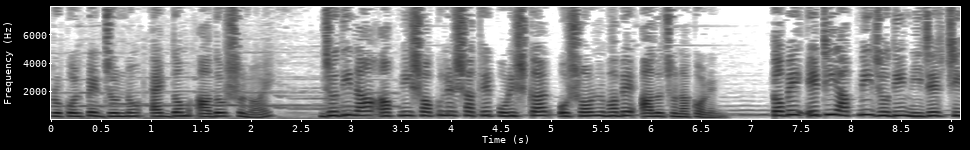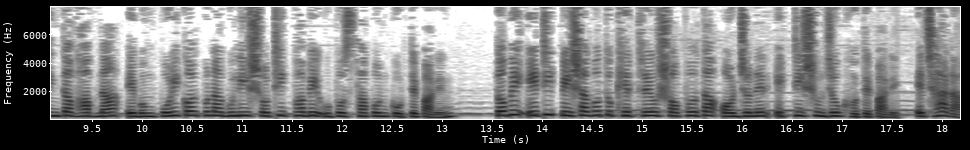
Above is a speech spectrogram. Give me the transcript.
প্রকল্পের জন্য একদম আদর্শ নয়, যদি না আপনি সকলের সাথে পরিষ্কার ও সরলভাবে আলোচনা করেন। তবে এটি আপনি যদি নিজের চিন্তাভাবনা এবং পরিকল্পনাগুলি সঠিকভাবে উপস্থাপন করতে পারেন, তবে এটি পেশাগত ক্ষেত্রেও সফলতা অর্জনের একটি সুযোগ হতে পারে। এছাড়া,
